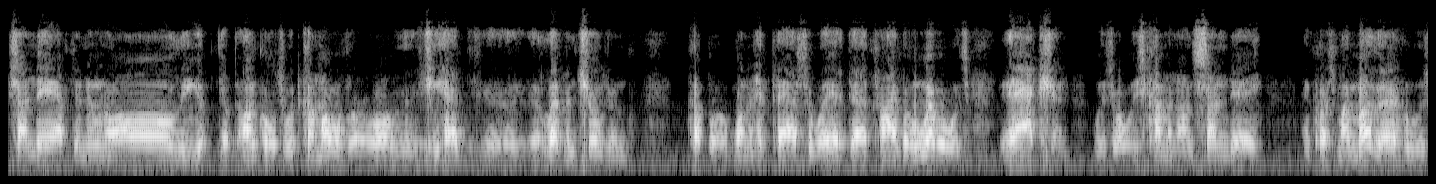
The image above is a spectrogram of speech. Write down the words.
Sunday afternoon, all the, the uncles would come over. Or she had uh, eleven children. A couple, of one had passed away at that time, but whoever was in action was always coming on Sunday. And of course, my mother, who was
